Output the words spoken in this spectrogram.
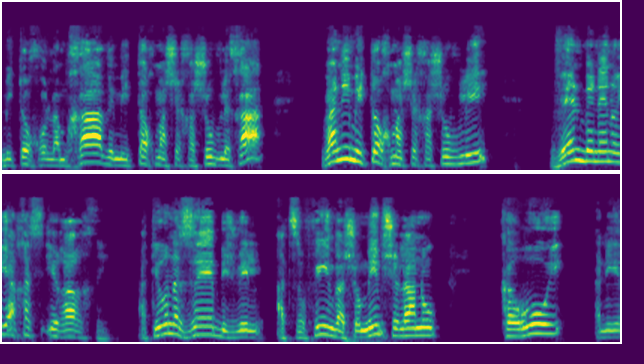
מתוך עולמך ומתוך מה שחשוב לך, ואני מתוך מה שחשוב לי, ואין בינינו יחס היררכי. הטיעון הזה בשביל הצופים והשומעים שלנו קרוי, אני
